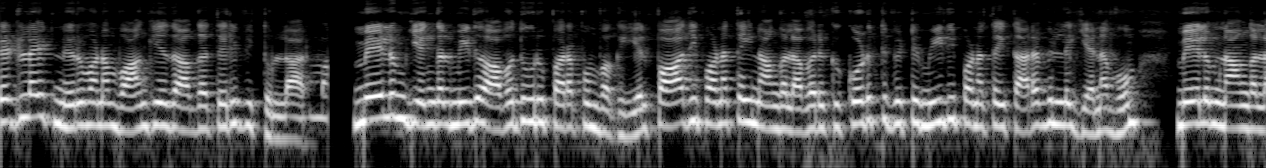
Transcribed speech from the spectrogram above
ரெட்லைட் நிறுவனம் வாங்கியதாக தெரிவித்துள்ளார். மேலும் எங்கள் மீது அவதூறு பரப்பும் வகையில் பாதி பணத்தை நாங்கள் அவருக்கு கொடுத்துவிட்டு மீதி பணத்தை தரவில்லை எனவும் மேலும் நாங்கள்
